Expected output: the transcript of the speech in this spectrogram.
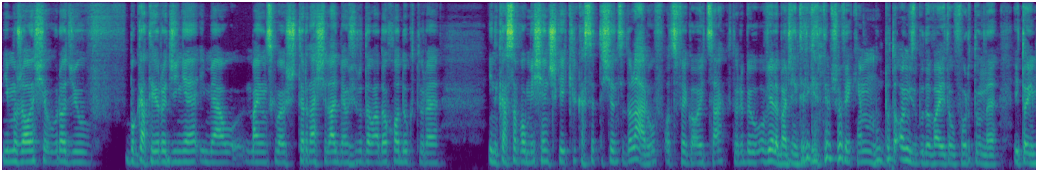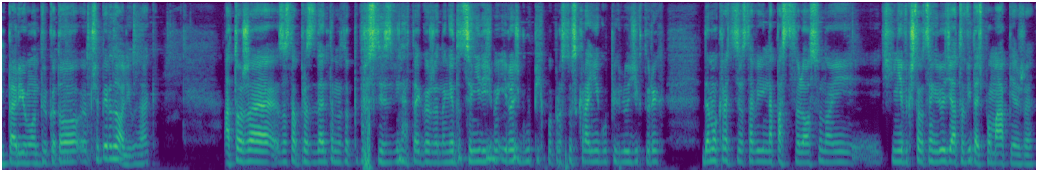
Mimo, że on się urodził w bogatej rodzinie i miał, mając chyba już 14 lat, miał źródła dochodu, które inkasował miesięcznie kilkaset tysięcy dolarów od swojego ojca, który był o wiele bardziej inteligentnym człowiekiem, bo to oni zbudowali tą fortunę i to imperium, on tylko to przepierdolił, tak? A to, że został prezydentem, no to po prostu jest wina tego, że no nie doceniliśmy ilość głupich, po prostu skrajnie głupich ludzi, których demokraci zostawili na pastwę losu, no i ci niewykształceni ludzie, a to widać po mapie, że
